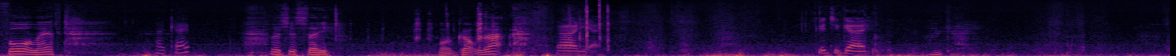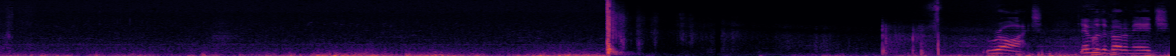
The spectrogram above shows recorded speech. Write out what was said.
four left. Okay. Let's just see what I've got with that. Rightio. Good to go. Okay. Right. Level okay. the bottom edge.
